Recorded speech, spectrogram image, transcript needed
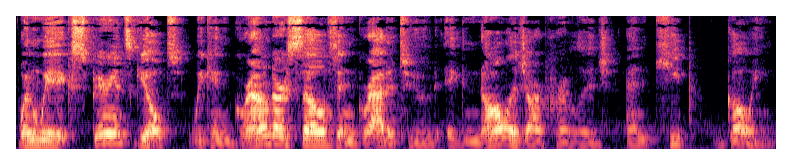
When we experience guilt, we can ground ourselves in gratitude, acknowledge our privilege, and keep going,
